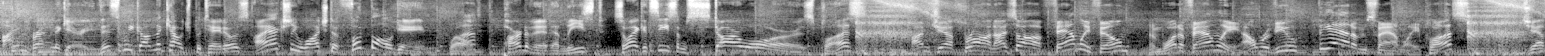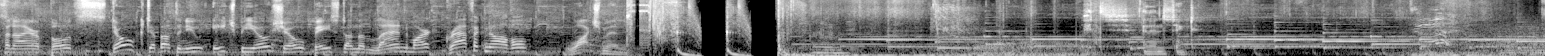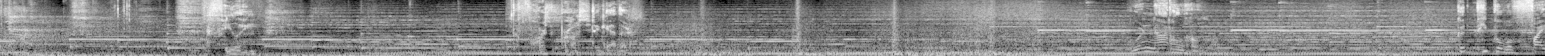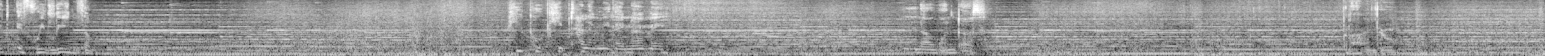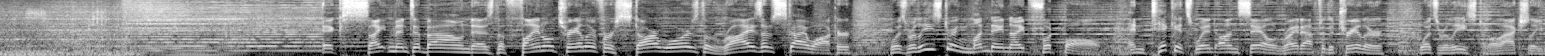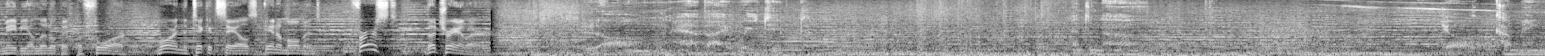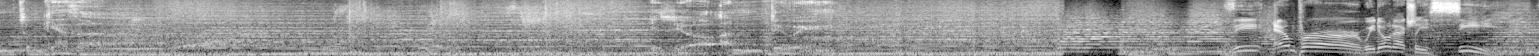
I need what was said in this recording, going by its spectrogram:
I'm Brett McGarry. This week on the Couch Potatoes, I actually watched a football game. Well, part of it at least, so I could see some Star Wars. Plus, I'm Jeff Braun. I saw a family film, and what a family! I'll review The Addams Family. Plus, Jeff and I are both stoked about the new HBO show based on the landmark graphic novel Watchmen. It's an instinct. Fight if we lead them. People keep telling me they know me. No one does. Excitement abound as the final trailer for Star Wars The Rise of Skywalker was released during Monday Night Football, and tickets went on sale right after the trailer was released. Well, actually, maybe a little bit before. More on the ticket sales in a moment. First, the trailer. Long have I waited. The Emperor! We don't actually see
